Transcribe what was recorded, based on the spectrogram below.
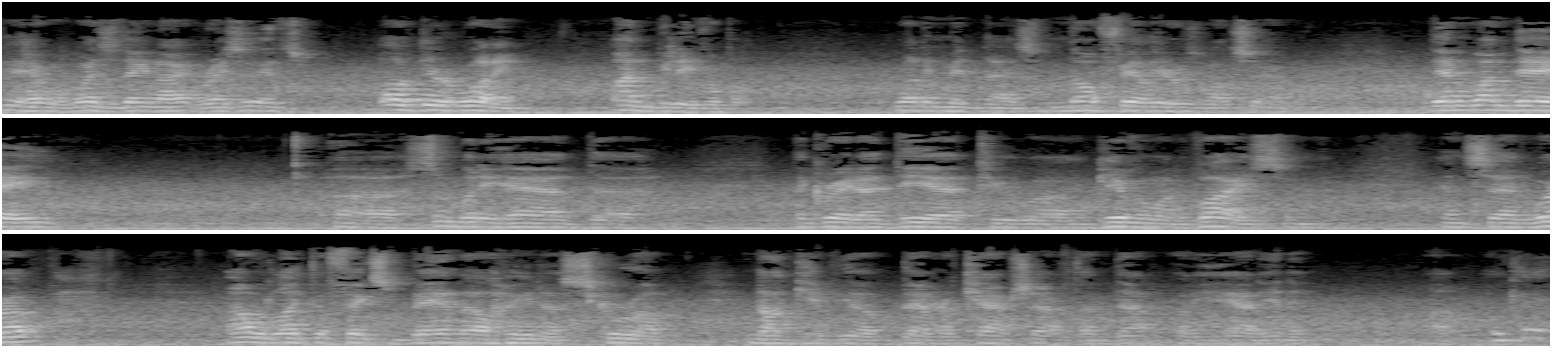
they have a Wednesday night race. It's out there running, unbelievable, running midnights, no failures whatsoever. Then one day, uh, somebody had uh, a great idea to uh, give him advice, and and said, well, I would like to fix Ben Alameda screw up I'll give you a better camshaft than that what he had in it. Uh, okay,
